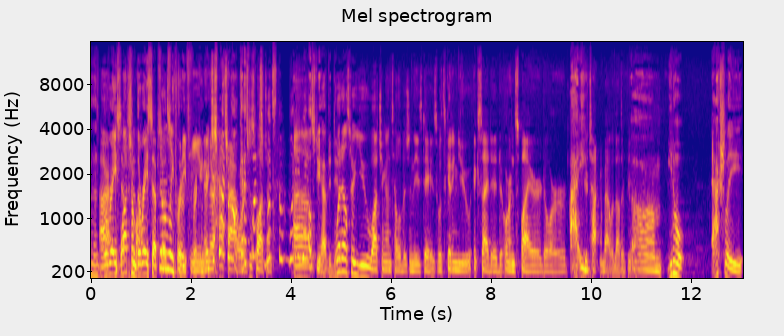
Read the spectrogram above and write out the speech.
the right, race. watch Episode, the race They're episode's pretty 13 freaking great. Just watch them all, guys. Just watch them. what's the- what, you- what Uh, else do you have to do? What else are you watching on television these days? What's getting you excited or inspired or I- you're talking about with other people? You know, actually,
